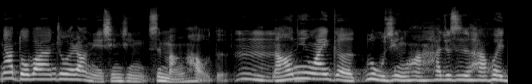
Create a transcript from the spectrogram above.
那多巴胺就会让你的心情是蛮好的，嗯，然后另外一个路径的话，它就是它会，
